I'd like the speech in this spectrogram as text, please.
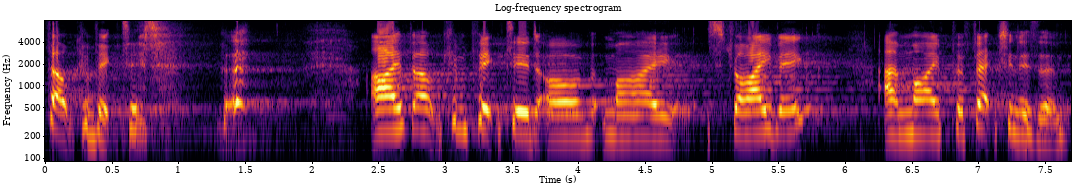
felt convicted. I felt convicted of my striving and my perfectionism.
